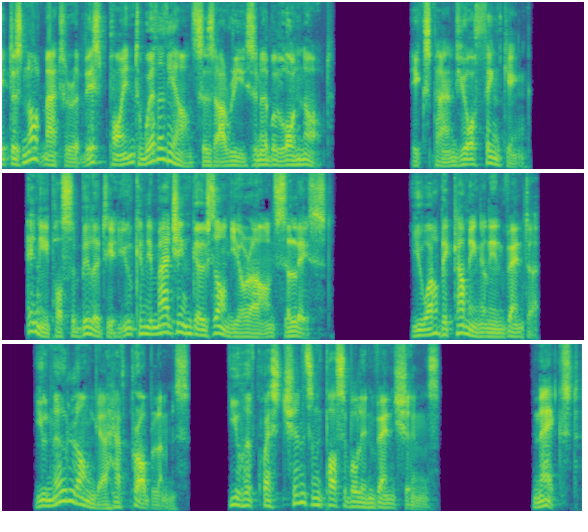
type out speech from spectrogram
It does not matter at this point whether the answers are reasonable or not. Expand your thinking. Any possibility you can imagine goes on your answer list. You are becoming an inventor. You no longer have problems. You have questions and possible inventions. Next,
